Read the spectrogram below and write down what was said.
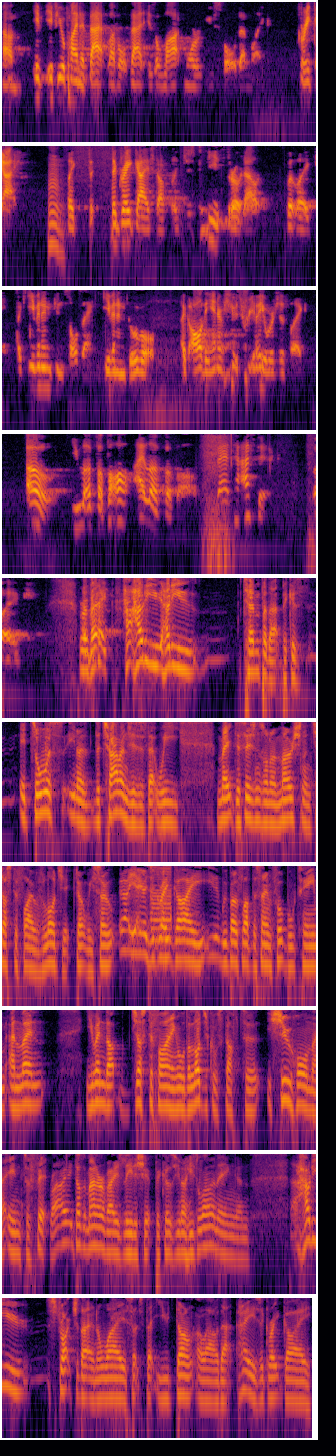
Um, if, if you opine at that level, that is a lot more useful than like great guy. Hmm. Like the, the great guy stuff, like just please throw it out. But like, like even in consulting, even in Google, like all the interviews really were just like, oh, you love football? I love football. Fantastic. Like, Right, like- how, how do you how do you temper that? Because it's always you know the challenge is, is that we make decisions on emotion and justify with logic, don't we? So uh, yeah, he's a great guy. We both love the same football team, and then you end up justifying all the logical stuff to shoehorn that in to fit. Right? It doesn't matter about his leadership because you know he's learning. And how do you structure that in a way such that you don't allow that? Hey, he's a great guy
